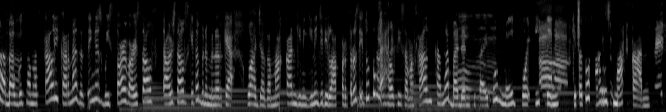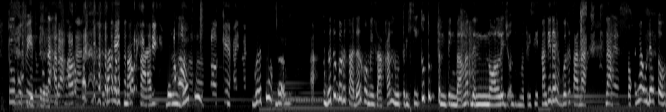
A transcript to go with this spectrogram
nggak bagus sama sekali? Karena the thing is we starve ourselves, ourselves kita bener-bener kayak wah jaga makan gini-gini jadi lapar terus itu tuh nggak healthy sama sekali karena badan kita itu made for eating. Kita tuh harus makan. Tubuh fit, gitu. kita harus makan makan. Kita harus makan. dan gue tuh okay, gue tuh gue tuh baru sadar kalau misalkan nutrisi itu tuh penting banget dan knowledge untuk nutrisi. Nanti deh gue ke sana nah yes. pokoknya udah tuh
